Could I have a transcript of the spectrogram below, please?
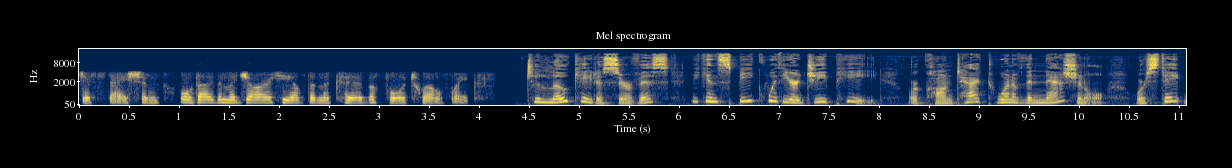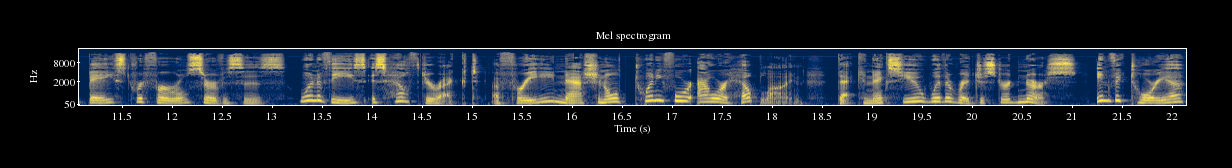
gestation, although the majority of them occur before 12 weeks. To locate a service, you can speak with your GP or contact one of the national or state based referral services. One of these is Health Direct, a free national 24 hour helpline that connects you with a registered nurse. In Victoria,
